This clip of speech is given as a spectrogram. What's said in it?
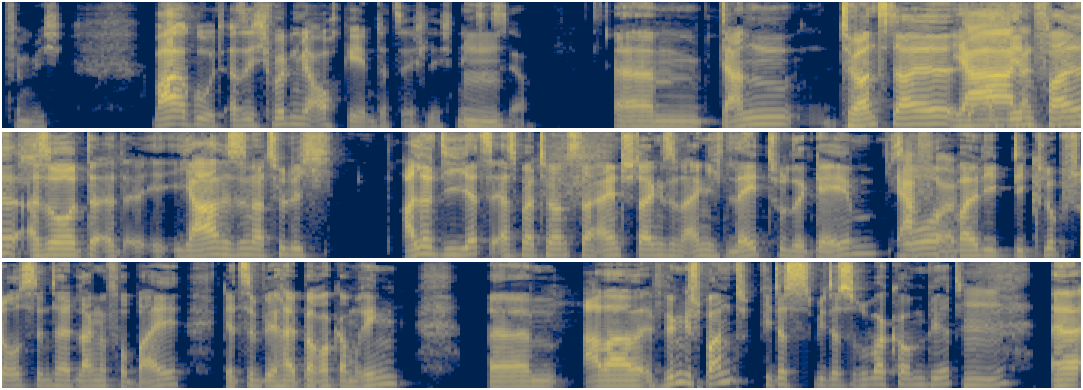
für mich. War gut, also ich würde mir auch geben, tatsächlich, nächstes Mhm. Jahr. Ähm, dann Turnstyle Ja, auf jeden natürlich. Fall. Also ja, wir sind natürlich alle, die jetzt erst bei Turnstyle einsteigen, sind eigentlich late to the game, so, Ja, voll. weil die die Clubshows sind halt lange vorbei. Jetzt sind wir halt bei Rock am Ring. Ähm, aber ich bin gespannt, wie das wie das rüberkommen wird. Mhm. Äh,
